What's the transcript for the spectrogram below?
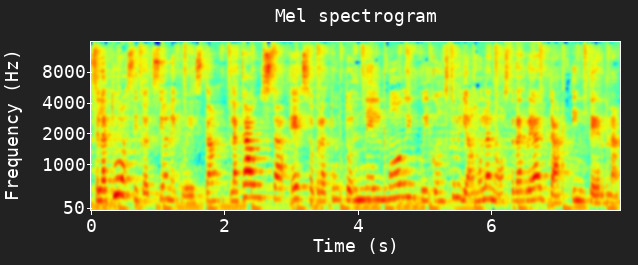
Se la tua situazione è questa, la causa è soprattutto nel modo in cui costruiamo la nostra realtà interna.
